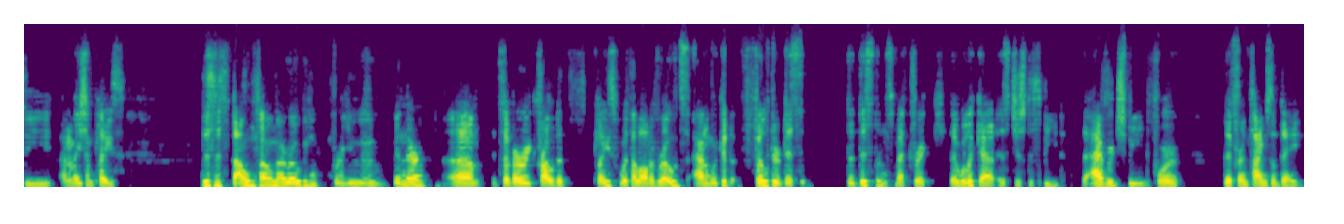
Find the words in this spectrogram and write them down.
the animation plays. This is downtown Nairobi for you who've been there. Um, it's a very crowded place with a lot of roads, and we could filter this. The distance metric that we look at is just the speed, the average speed for different times of day.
